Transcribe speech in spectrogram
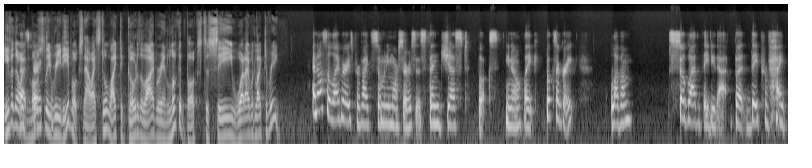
Even though That's I mostly cool. read ebooks now, I still like to go to the library and look at books to see what I would like to read. And also, libraries provide so many more services than just books. You know, like books are great, love them, so glad that they do that. But they provide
